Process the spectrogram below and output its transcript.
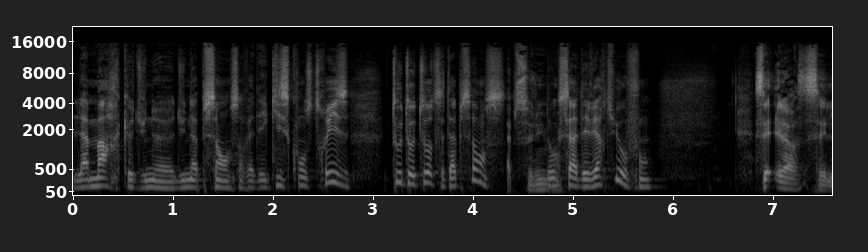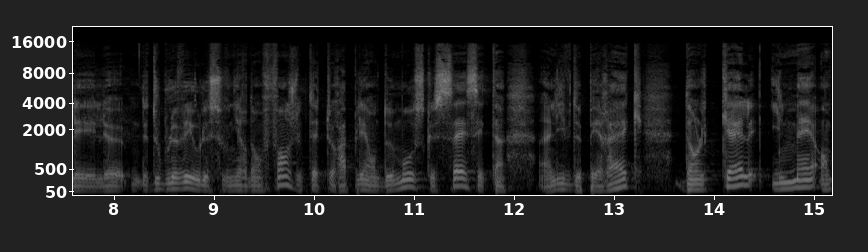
la marque d'une absence, en fait, et qui se construisent tout autour de cette absence. Absolument. Donc ça a des vertus, au fond. C'est, c'est le, W ou le souvenir d'enfance. Je vais peut-être te rappeler en deux mots ce que c'est. C'est un, livre de Pérec dans lequel il met en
